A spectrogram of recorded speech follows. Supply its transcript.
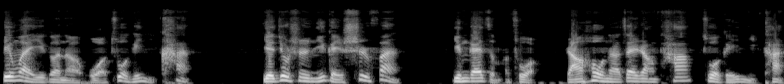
另外一个呢，我做给你看，也就是你给示范应该怎么做，然后呢，再让他做给你看。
